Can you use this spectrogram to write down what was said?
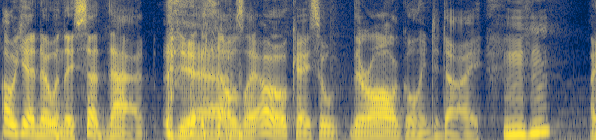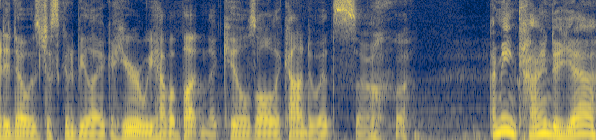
Oh yeah, no, when they said that, Yeah. I was like, oh okay, so they're all going to die. Mm-hmm. I didn't know it was just going to be like, here we have a button that kills all the conduits. So, I mean, kinda, yeah.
